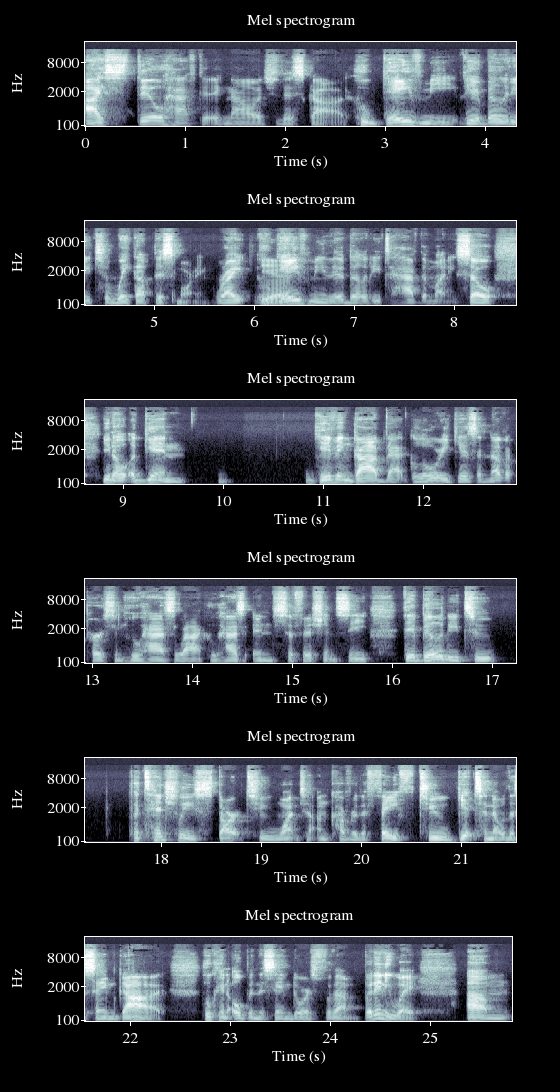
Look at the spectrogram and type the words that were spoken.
I still have to acknowledge this God who gave me the ability to wake up this morning, right? Who yeah. gave me the ability to have the money. So, you know, again, giving God that glory gives another person who has lack, who has insufficiency, the ability to potentially start to want to uncover the faith to get to know the same God who can open the same doors for them. But anyway, um,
